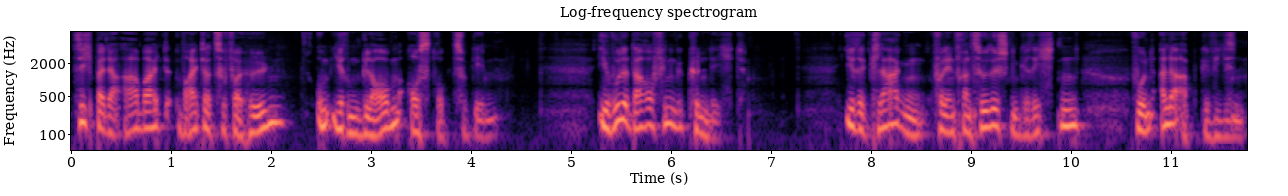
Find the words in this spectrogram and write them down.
sich bei der Arbeit weiter zu verhüllen, um ihrem Glauben Ausdruck zu geben. Ihr wurde daraufhin gekündigt. Ihre Klagen vor den französischen Gerichten wurden alle abgewiesen.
